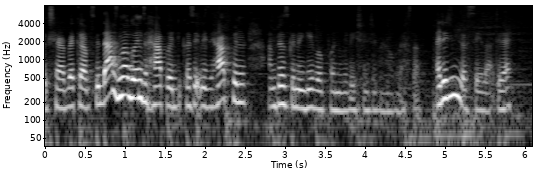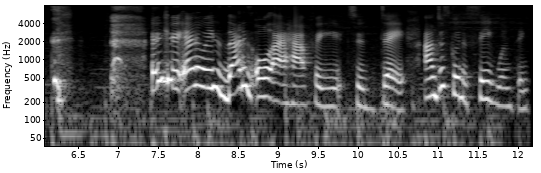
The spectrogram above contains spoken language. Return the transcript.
Victoria Beckham. So that's not going to happen because if it happens, I'm just going to give up on the relationship and all that stuff. I didn't just say that, did I? okay anyways that is all i have for you today i'm just going to say one thing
